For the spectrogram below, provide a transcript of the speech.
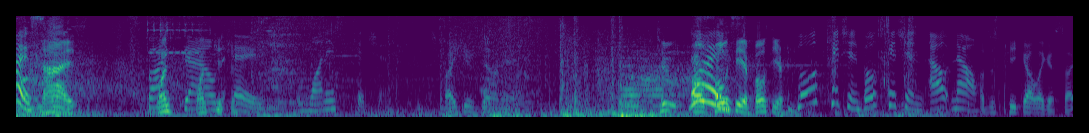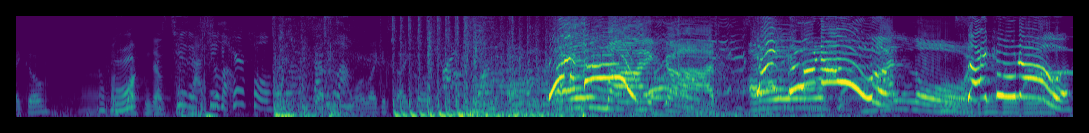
Nice. Nice. Spike One- down one's kitchen. A. One is kitchen. Spike is down Two. Oh, both here, both here. Both kitchen, both kitchen. Out now. I'll just peek out like a psycho. Uh, Okay. One's walking down. There's two, there's two. Be careful. Got even more like a psycho. Oh my god. Oh my lord. Sykkuno!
